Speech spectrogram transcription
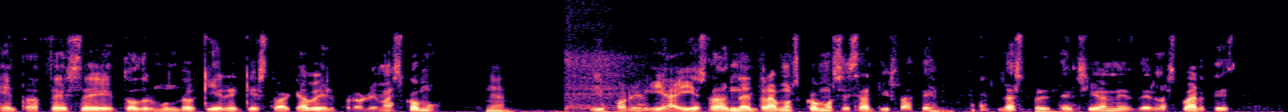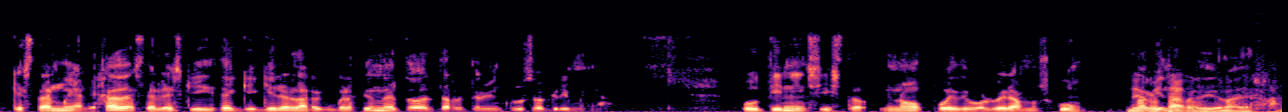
Entonces eh, todo el mundo quiere que esto acabe. El problema es cómo. Y, por, ahí es donde entramos cómo se satisfacen las pretensiones de las partes que están muy alejadas. Zelensky dice que quiere la recuperación de todo el territorio, incluso Crimea. Putin, insisto, no puede volver a Moscú habiendo perdido la guerra.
